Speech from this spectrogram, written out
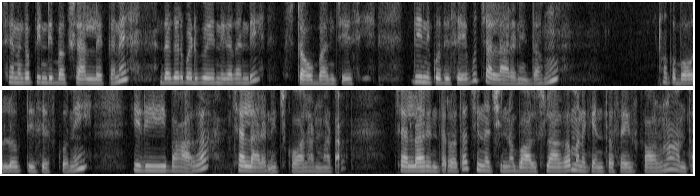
శనగపిండి భక్షాలు లెక్కనే దగ్గర పడిపోయింది కదండి. స్టవ్ బంద్ చేసి దీన్ని కొద్దిసేపు చల్లారనిద్దాము. ఒక బౌల్లోకి తీసేసుకొని ఇది బాగా చల్లారనిచ్చుకోవాలన్నమాట. చల్లారిన తర్వాత చిన్న చిన్న బాల్స్ లాగా మనకి ఎంత సైజు కావాలనో అంత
